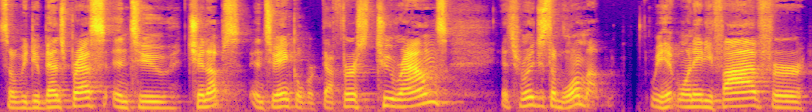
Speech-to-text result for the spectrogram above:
So we do bench press into chin ups, into ankle work. That first two rounds, it's really just a warm up we hit 185 for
